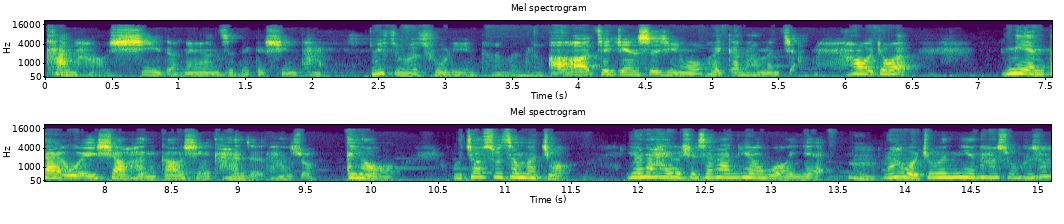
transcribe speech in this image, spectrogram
看好戏的那样子的一个心态，你怎么处理他们呢？哦，这件事情我会跟他们讲，然后我就会面带微笑，很高兴看着他说：“哎呦，我教书这么久，原来还有学生暗恋我耶。”嗯，然后我就会念他说：“我说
